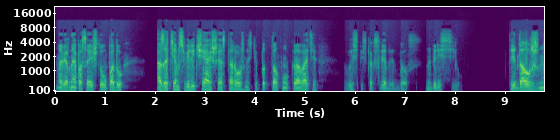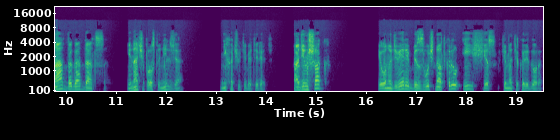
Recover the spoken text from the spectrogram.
наверное, опасаясь, что упаду, а затем с величайшей осторожностью подтолкнул к кровати. «Выспись как следует, Белс, наберись сил. Ты должна догадаться, иначе просто нельзя. Не хочу тебя терять. Один шаг, и он у двери беззвучно открыл и исчез в темноте коридора.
